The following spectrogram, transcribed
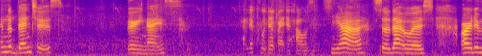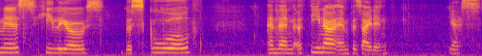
And the benches. Very nice. Coded by the houses. Yeah, so that was Artemis, Helios, the school, and then Athena and Poseidon. Yes.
